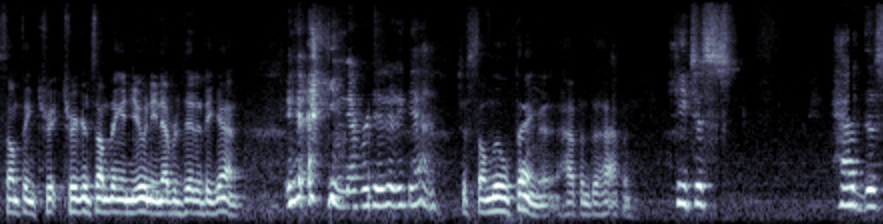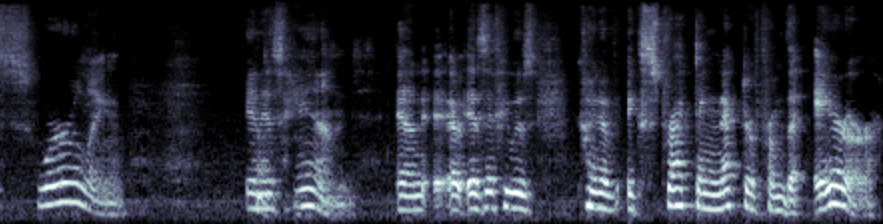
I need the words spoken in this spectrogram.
something tri- triggered something in you and he never did it again? he never did it again. Just some little thing that happened to happen. He just had this swirling in his hand, and uh, as if he was kind of extracting nectar from the air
